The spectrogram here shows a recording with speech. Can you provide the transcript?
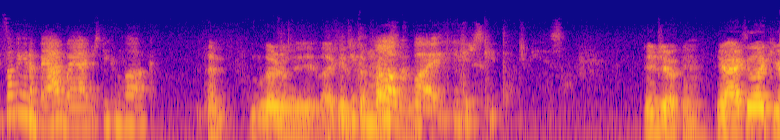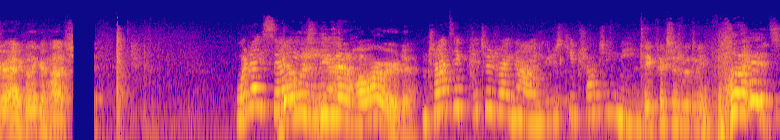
It's nothing in a bad way. I just, you can look. That literally, like, Like, is you can look, but you can just can't touch me. So. You're joking. You're acting like you're acting like you're hot. What did I say? That wasn't even that hard. I'm trying to take pictures right now, and you just keep touching me. Take pictures with me. What?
